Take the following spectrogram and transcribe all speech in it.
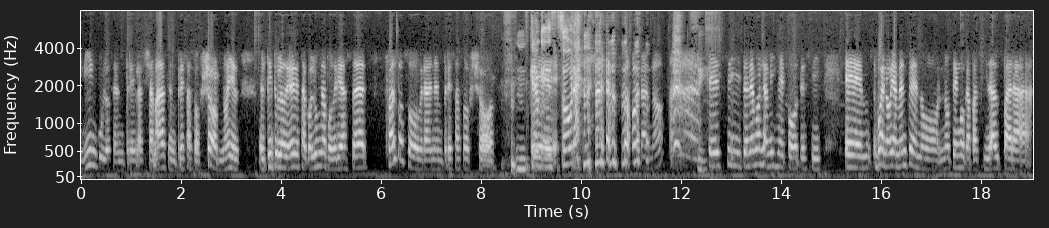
vínculos entre las llamadas empresas offshore, ¿no? Y el, título de hoy de esta columna podría ser ¿Falta o sobra en empresas offshore? Mm, creo que eh, sobra. sobra, ¿no? Sí. Eh, sí, tenemos la misma hipótesis. Eh, bueno, obviamente no, no tengo capacidad para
